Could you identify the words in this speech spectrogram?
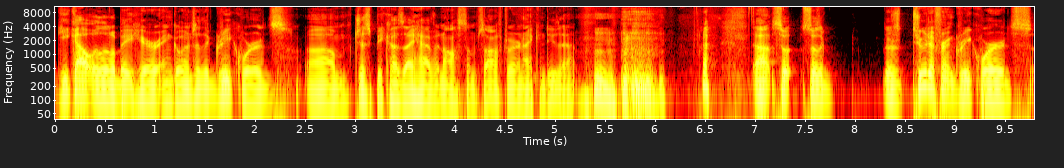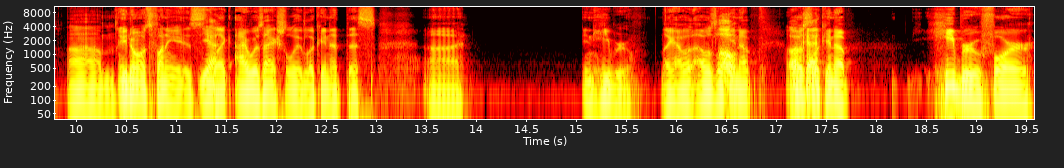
geek out a little bit here and go into the Greek words, um, just because I have an awesome software and I can do that. uh, so, so the, there's two different Greek words. Um, You know what's funny is Yeah. like I was actually looking at this uh, in Hebrew. Like I wa- I was looking Oh, up I was looking up Hebrew for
